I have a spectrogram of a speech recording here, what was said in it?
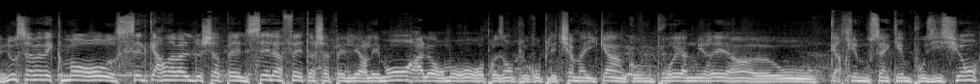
Nous sommes avec Moreau, c'est le carnaval de Chapelle, c'est la fête à Chapelle-l'Erlémont. Alors Moreau représente le groupe Les Jamaïcains que vous pourrez admirer hein, euh, au quatrième ou cinquième position.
